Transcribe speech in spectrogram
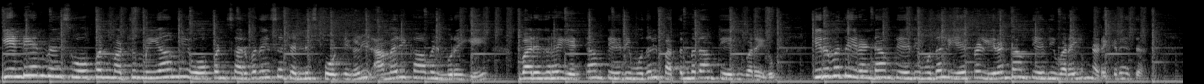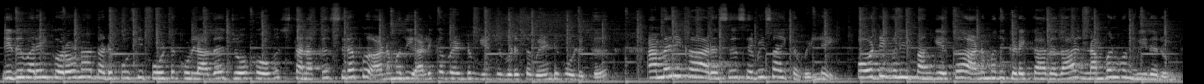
இந்தியன் வெல்ஸ் ஓபன் மற்றும் மியாமி ஓபன் சர்வதேச டென்னிஸ் போட்டிகள் அமெரிக்காவில் முறையே வருகிற எட்டாம் தேதி முதல் பத்தொன்பதாம் தேதி வரையும் இருபத்தி இரண்டாம் தேதி முதல் ஏப்ரல் இரண்டாம் தேதி வரையும் நடக்கிறது. இதுவரை கொரோனா தடுப்பூசி போட்டுக்கொள்ளாத ஜோகோவிச் தனக்கு சிறப்பு அனுமதி அளிக்க வேண்டும் என்று விடுத்த வேண்டுகோளுக்கு அமெரிக்க அரசு செவிசாய்க்கவில்லை. போட்டிகளில் பங்கேற்க அனுமதி கிடைக்காததால் நம்பர் ஒன் வீரரும்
